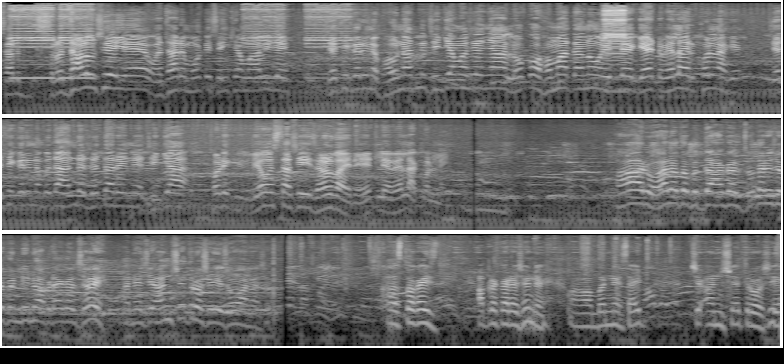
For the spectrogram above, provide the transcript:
શ્રદ્ધાળુ છે એ વધારે મોટી સંખ્યામાં આવી જાય. જેથી કરીને ભવનાથની જગ્યામાં છે ત્યાં લોકો હમાતા ન હોય એટલે ગેટ વહેલા ખોલી નાખે. જેથી કરીને બધા અંદર જતા રહીને જગ્યા થોડીક વ્યવસ્થા છે એ જળવાઈ રહે એટલે વહેલા ખોલ નાખે. સારું હાલો તો બધા આગળ જોતા રહેજો કન્ટિન્યુ આપણે આગળ જઈ. અને જે અનક્ષેત્રો છે એ જોવાના છે. ખાસ તો કઈ આપણે કરે છે ને બંને સાઈડ જે અનક્ષેત્રો છે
